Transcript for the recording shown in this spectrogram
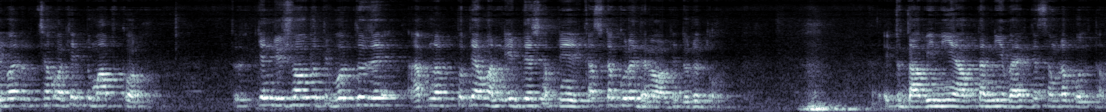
এবার হচ্ছে আমাকে একটু মাফ করো। কেন্দ্রীয় সভাপতি বলতো যে, আপনার প্রতি আমার নির্দেশ, আপনি এই কাজটা করে দেন আমাকে দ্রুত। একটু দাবি নিয়ে আপনার নিয়ে বাইরের কাছে আমরা বলতাম।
